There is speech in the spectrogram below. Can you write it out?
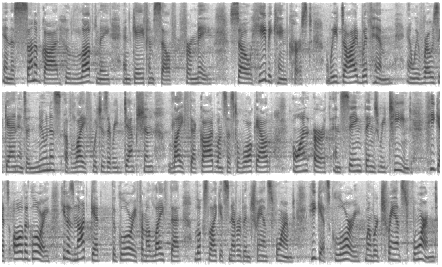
in the Son of God who loved me and gave himself for me. So he became cursed. We died with him, and we rose again into newness of life, which is a redemption life that God wants us to walk out on earth and seeing things redeemed. He gets all the glory. He does not get the glory from a life that looks like it's never been transformed. He gets glory when we're transformed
